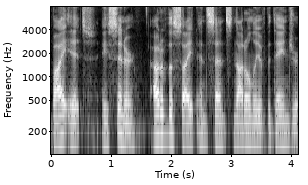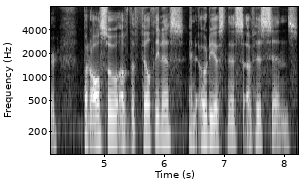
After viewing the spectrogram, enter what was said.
By it, a sinner, out of the sight and sense not only of the danger, but also of the filthiness and odiousness of his sins,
